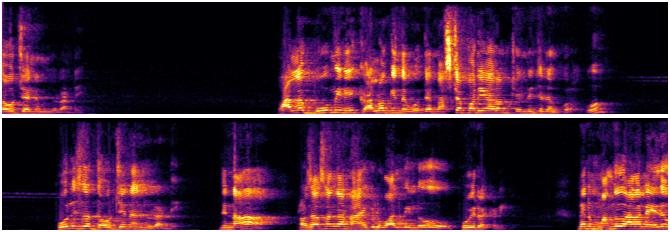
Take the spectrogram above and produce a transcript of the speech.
దౌర్జన్యం చూడండి. వాళ్ళ భూమిని కాలువ కింద పోతే నష్టపరిహారం చెల్లించడం కొరకు పోలీసుల దౌర్జన్యం చూడండి. నిన్న ప్రజాసంఘ నాయకులు వాళ్ళు వీళ్ళు పోయిరు అక్కడికి. నేను మందు తాగలేదు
